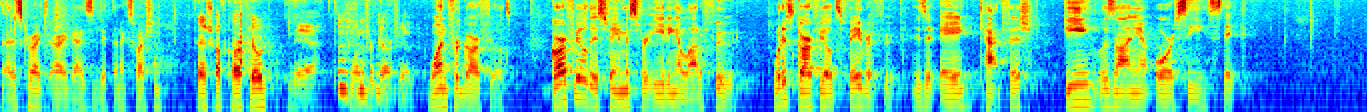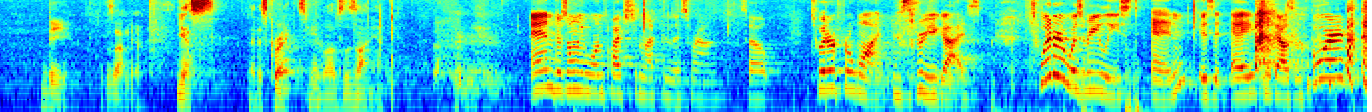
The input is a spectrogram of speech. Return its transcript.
That is correct. All right, guys, you get the next question. Finish off Garfield. Yeah. One for Garfield. One for Garfield. Garfield is famous for eating a lot of food. What is Garfield's favorite food? Is it A. Catfish, B. Lasagna, or C. Steak? B. Lasagna. Yes, that is correct. He loves lasagna. And there's only one question left in this round. So, Twitter for one is for you guys. Twitter was released in, is it A, 2004, B,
